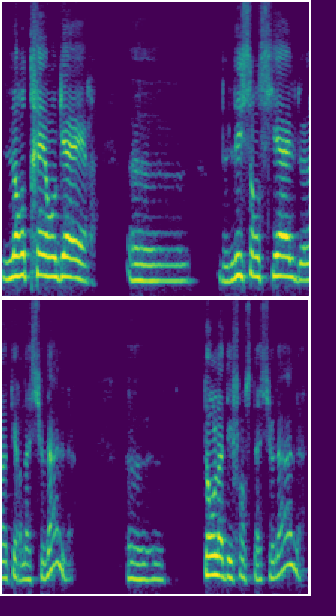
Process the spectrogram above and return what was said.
l'entrée en guerre de l'essentiel de l'international euh, dans la défense nationale,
